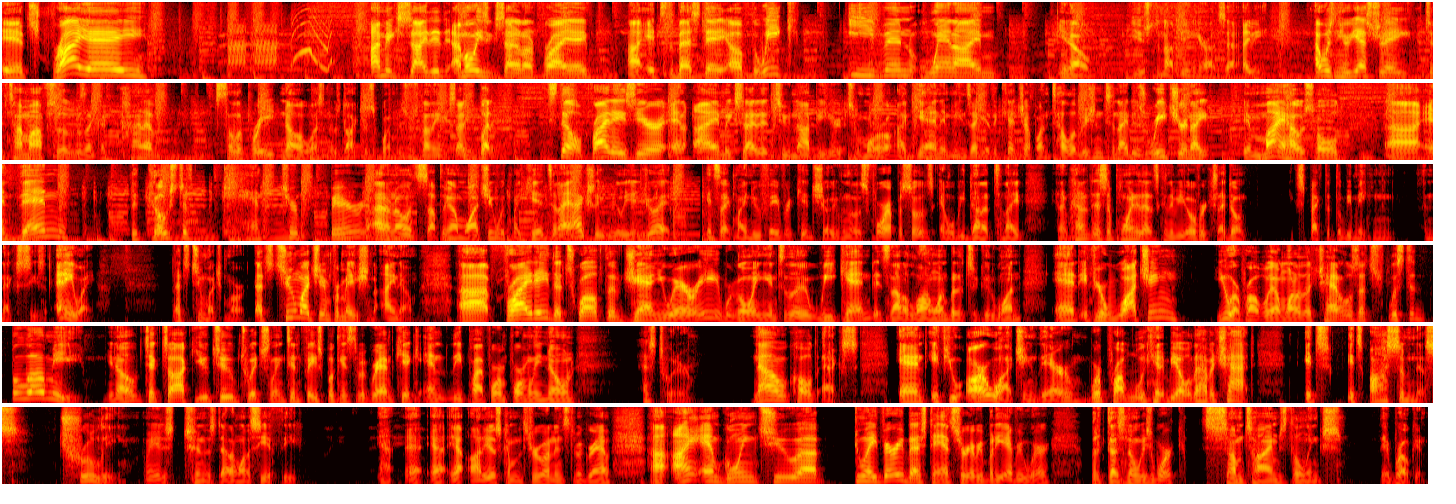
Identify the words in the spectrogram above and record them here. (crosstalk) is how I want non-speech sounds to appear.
It's Friday. I'm excited. I'm always excited on Friday. Uh, it's the best day of the week, even when I'm, you know, used to not being here on set. I mean, I wasn't here yesterday. I took time off, so it was like a kind of celebrate. No, it wasn't. It was doctor's appointments. It was nothing exciting. But still, Friday's here, and I'm excited to not be here tomorrow again. It means I get to catch up on television. Tonight is Reacher night in my household. Uh, and then the Ghost of Canterbury. I don't know. It's something I'm watching with my kids, and I actually really enjoy it. It's like my new favorite kids show, even though it's four episodes and we'll be done it tonight. And I'm kind of disappointed that it's going to be over because I don't expect that they'll be making a next season. Anyway, that's too much more. That's too much information. I know. Uh, Friday, the 12th of January, we're going into the weekend. It's not a long one, but it's a good one. And if you're watching, you are probably on one of the channels that's listed below me. You know, TikTok, YouTube, Twitch, LinkedIn, Facebook, Instagram, Kick, and the platform formerly known as Twitter, now called X. And if you are watching there, we're probably going to be able to have a chat. It's it's awesomeness, truly. Let me just turn this down. I want to see if the yeah yeah yeah, is coming through on Instagram. Uh, I am going to uh, do my very best to answer everybody everywhere, but it doesn't always work. Sometimes the links they're broken.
